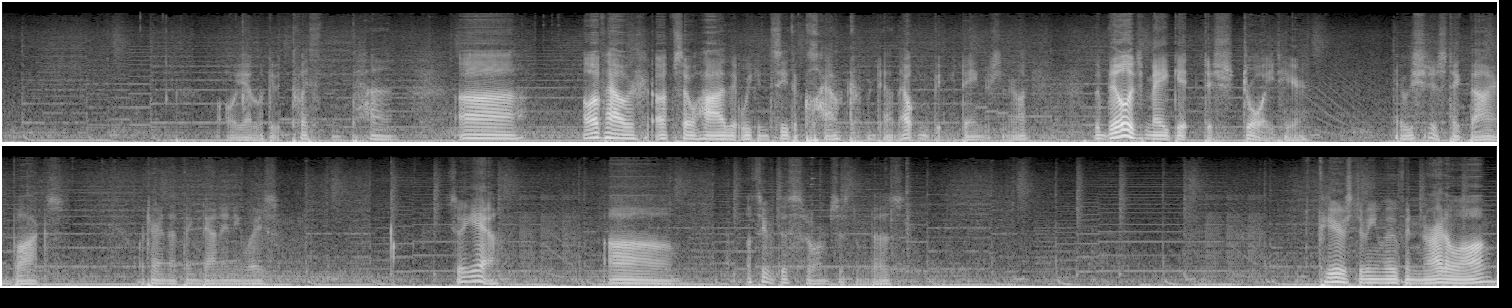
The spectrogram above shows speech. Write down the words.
Oh yeah, look at it twist and turn. Uh, I love how we're up so high that we can see the cloud coming down. That wouldn't be dangerous in real life. The village may get destroyed here. Hey, we should just take the iron blocks. We're tearing that thing down anyways. So yeah. Um, let's see what this storm system does. It appears to be moving right along.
